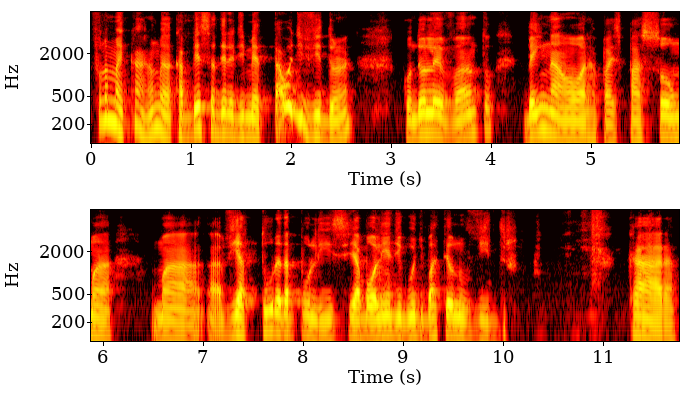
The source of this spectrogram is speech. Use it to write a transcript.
Falei, mas caramba, a cabeça dele é de metal ou de vidro, né? Quando eu levanto, bem na hora, rapaz, passou uma, uma viatura da polícia e a bolinha de gude bateu no vidro. Cara,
